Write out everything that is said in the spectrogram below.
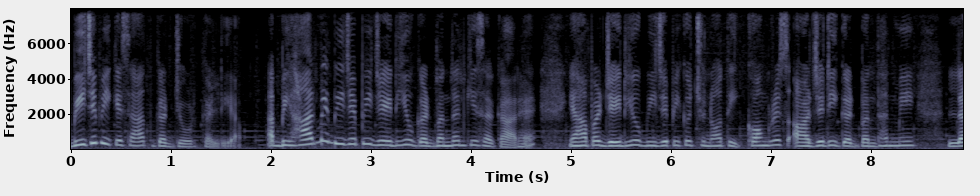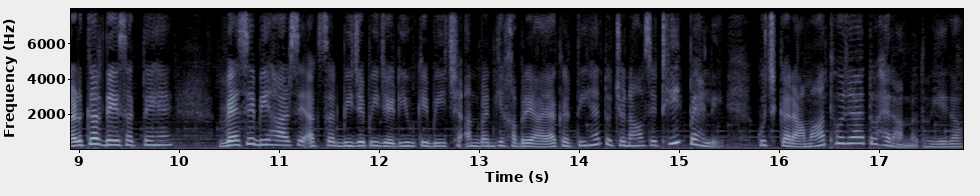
बीजेपी के साथ गठजोड़ कर लिया। अब बिहार में बीजेपी जेडीयू गठबंधन की सरकार है। यहाँ पर जेडीयू, बीजेपी को चुनौती कांग्रेस, आरजेडी गठबंधन में लड़कर दे सकते हैं। वैसे बिहार से अक्सर बीजेपी, जेडीयू के बीच अनबन की खबरें आया करती हैं तो चुनाव से ठीक पहले कुछ करामात हो जाए तो हैरान मत होइएगा।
